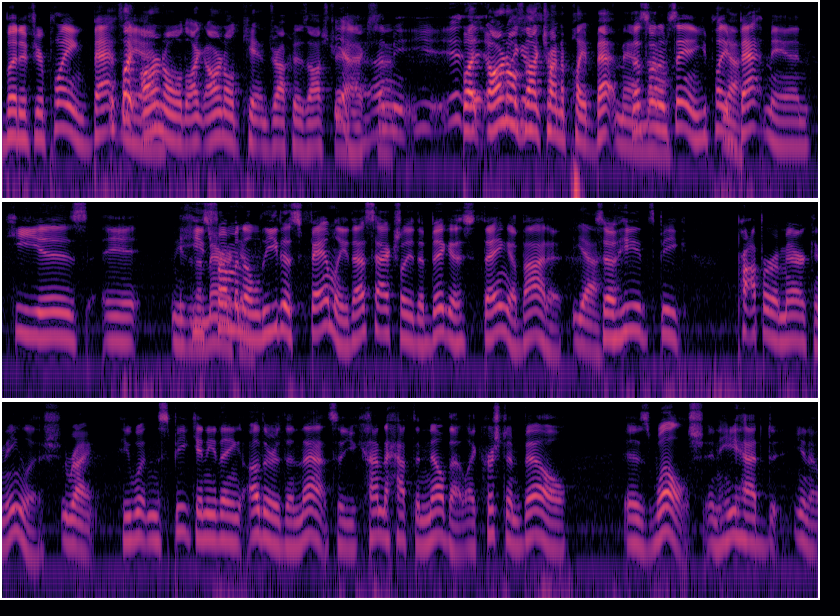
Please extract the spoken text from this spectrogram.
But if you're playing Batman, it's like Arnold. Like Arnold can't drop his Austrian Yeah, accent. I mean, it, but it- Arnold's guess- not trying to play Batman. That's what. I'm saying. You play Yeah. Batman. He is a. He's, He's, an from an elitist family. That's actually the biggest thing about it. Yeah, So he'd speak proper American English. right. He wouldn't speak anything other than that. So you kind of have to nail that. Like Christian Bale is Welsh, and he had you know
